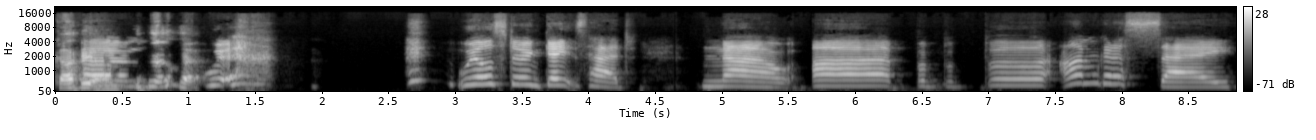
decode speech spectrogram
carry on. um, we Wealdstone Gateshead. Now, uh, bu- bu- bu- I'm gonna say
